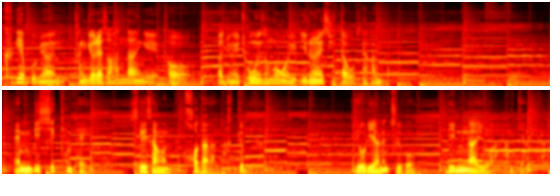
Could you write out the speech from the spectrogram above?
크게 보면 단결해서 한다는 게 더 나중에 좋은 성공을 이뤄낼 수 있다고 생각합니다. MBC 캠페인 세상은 커다란 학교입니다. 요리하는 즐거움 민나이와 함께합니다.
